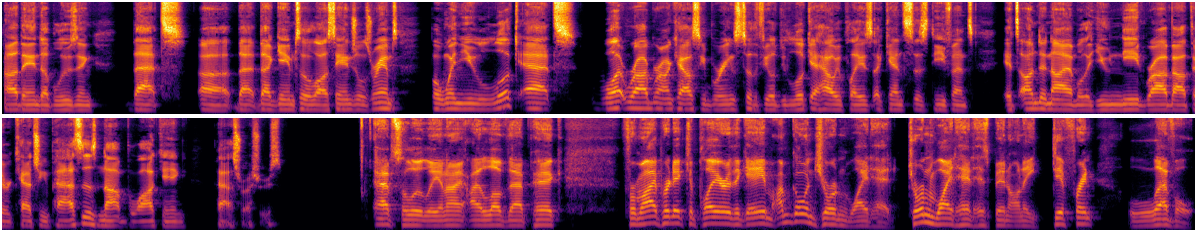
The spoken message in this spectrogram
Uh, they end up losing that uh, that that game to the Los Angeles Rams. But when you look at what Rob Gronkowski brings to the field, you look at how he plays against this defense. It's undeniable that you need Rob out there catching passes, not blocking pass rushers. Absolutely, and I I love that pick. For my predicted player of the game, I'm going Jordan Whitehead. Jordan Whitehead has been on a different level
